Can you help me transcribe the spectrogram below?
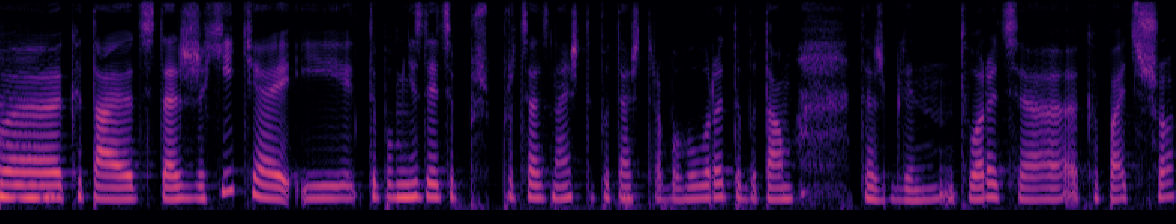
е, Китаю, це теж жахіття, і типу мені здається, про це знаєш, типу теж треба говорити, бо там теж, блін, твориться капець що.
